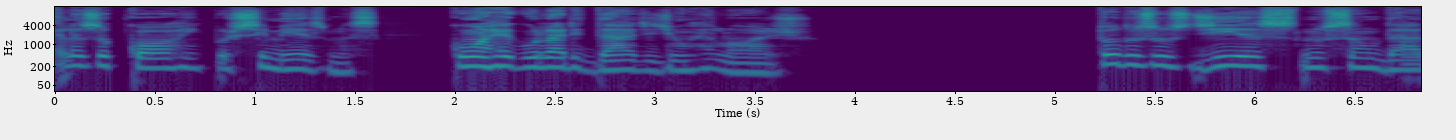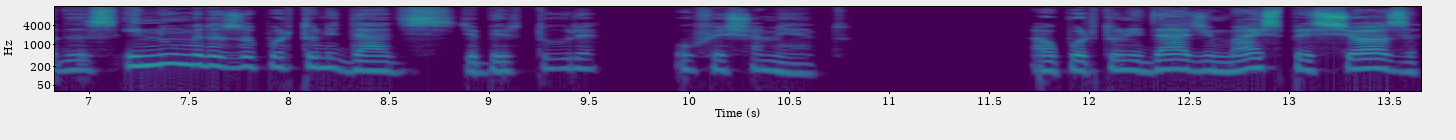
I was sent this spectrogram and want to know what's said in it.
Elas ocorrem por si mesmas, com a regularidade de um relógio. Todos os dias nos são dadas inúmeras oportunidades de abertura ou fechamento. A oportunidade mais preciosa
